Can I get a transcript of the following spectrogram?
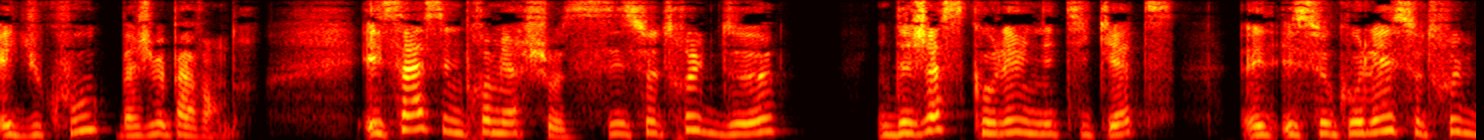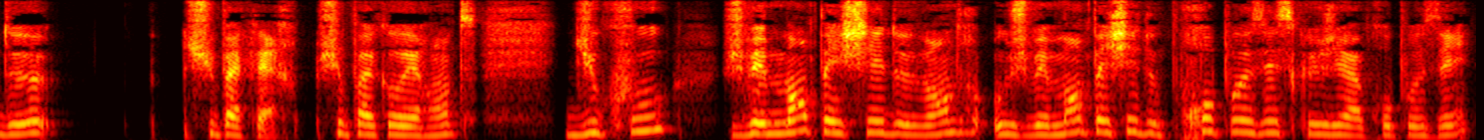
et du coup, bah je vais pas vendre. Et ça, c'est une première chose. C'est ce truc de déjà se coller une étiquette et, et se coller ce truc de je suis pas claire, je suis pas cohérente. Du coup, je vais m'empêcher de vendre ou je vais m'empêcher de proposer ce que j'ai à proposer.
